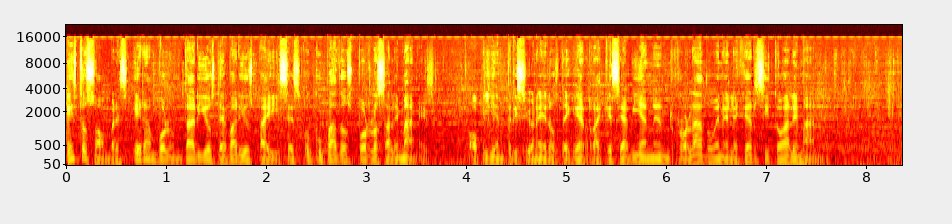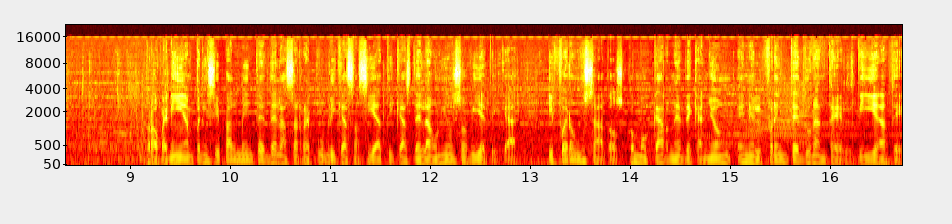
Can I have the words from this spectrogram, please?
Estos hombres eran voluntarios de varios países ocupados por los alemanes, o bien prisioneros de guerra que se habían enrolado en el ejército alemán. Provenían principalmente de las repúblicas asiáticas de la Unión Soviética y fueron usados como carne de cañón en el frente durante el día D.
